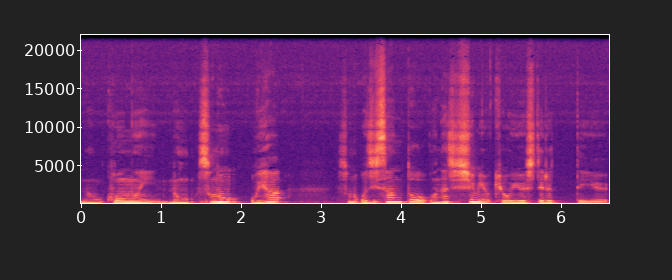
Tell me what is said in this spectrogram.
の公務員のその親そのおじさんと同じ趣味を共有してるっていう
